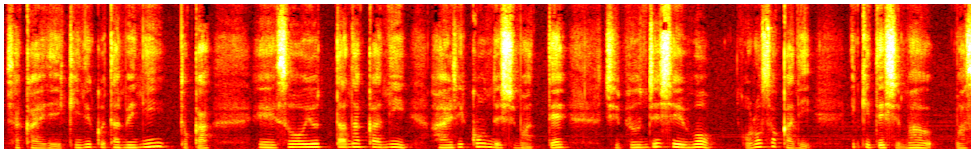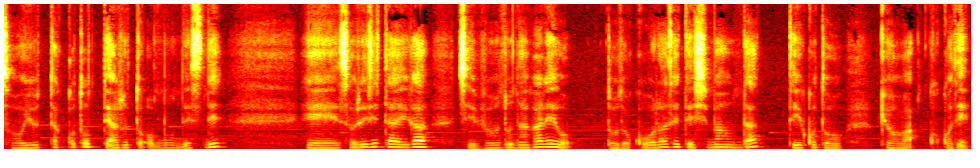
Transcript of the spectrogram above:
社会で生き抜くためにとか、えー、そういった中に入り込んでしまって自分自身をおろそかに生きてしまう、まあ、そういったことってあると思うんですね。えー、それ自体が自分の流れを滞らせてしまうんだっていうことを今日はここで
